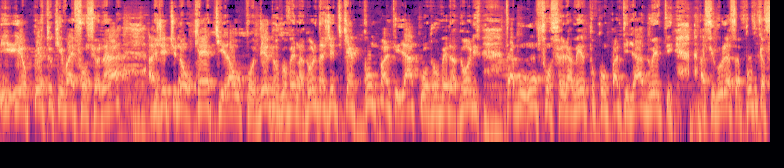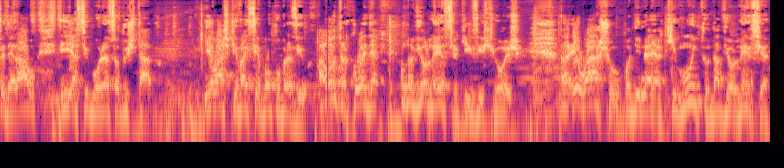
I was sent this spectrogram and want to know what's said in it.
E, e, eu penso que vai funcionar. A gente não quer tirar o poder dos governadores, a gente quer compartilhar com os governadores sabe, um funcionamento compartilhado entre a segurança pública federal e a segurança do Estado. E eu acho que vai ser bom para o Brasil. A outra coisa é a da violência que existe hoje. Ah, eu acho, Odineia, que muito da violência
